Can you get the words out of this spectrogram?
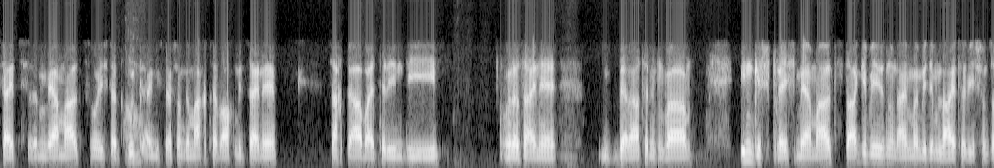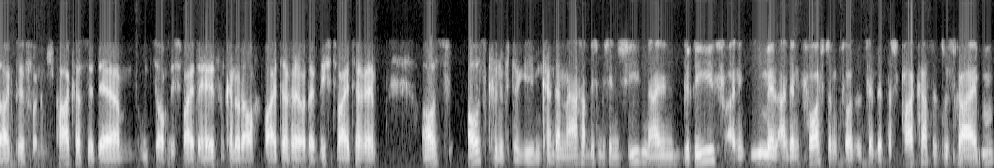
seit äh, mehrmals, wo ich da drück oh. eigentlich das schon gemacht habe, auch mit seiner Sachbearbeiterin, die oder seine Beraterin war im Gespräch mehrmals da gewesen und einmal mit dem Leiter, wie ich schon sagte, von der Sparkasse, der uns auch nicht weiter helfen kann oder auch weitere oder nicht weitere Aus Auskünfte geben kann. Danach habe ich mich entschieden, einen Brief, eine E-Mail an den Vorstandsvorsitzenden der Sparkasse zu schreiben,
